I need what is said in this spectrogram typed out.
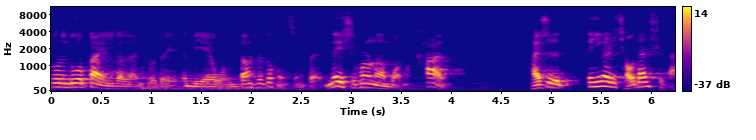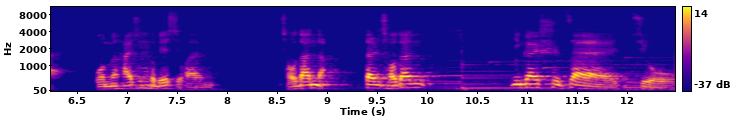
多伦多办一个篮球队 NBA，我们当时都很兴奋。那时候呢，我们看还是那应该是乔丹时代，我们还是特别喜欢乔丹的，但是乔丹应该是在九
